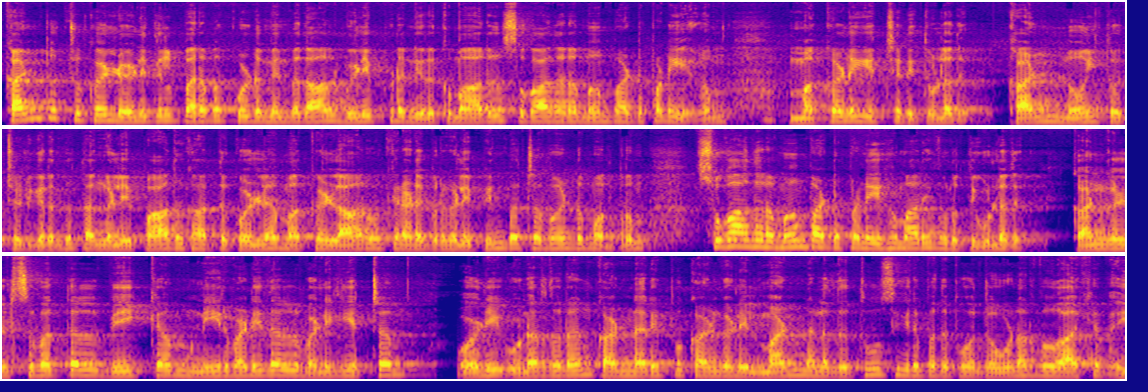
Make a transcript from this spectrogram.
கண் தொற்றுகள் எளிதில் பரவக்கூடும் என்பதால் விழிப்புடன் இருக்குமாறு சுகாதார மேம்பாட்டு பணியகம் மக்களை எச்சரித்துள்ளது. கண் நோய் தொற்றில் இருந்து தங்களை பாதுகாத்துக் கொள்ள மக்கள் ஆரோக்கிய நடைமுறைகளை பின்பற்ற வேண்டும் என்றும் சுகாதார மேம்பாட்டு பணியகம் அறிவுறுத்தியுள்ளது. கண்கள் சிவத்தல் வீக்கம் நீர் வடிதல் வெளியேற்றம் ஒளி உணர்துடன் கண்ணரிப்பு கண்களில் மண் அல்லது தூசி இருப்பது போன்ற உணர்வு ஆகியவை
